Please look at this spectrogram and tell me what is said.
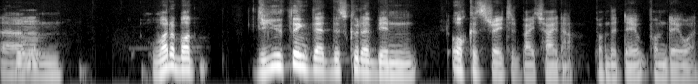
Mm-hmm. um, what about? Do you think that this could have been orchestrated by China from the day from day one?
